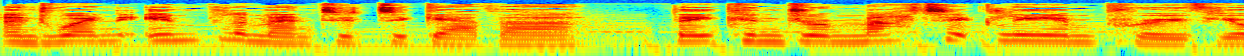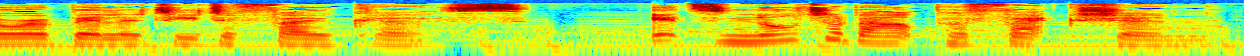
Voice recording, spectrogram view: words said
and when implemented together, they can dramatically improve your ability to focus. It's not about perfection,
